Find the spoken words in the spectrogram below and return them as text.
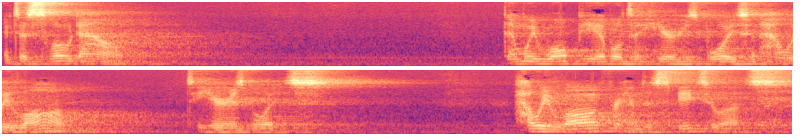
and to slow down, then we won't be able to hear his voice and how we long to hear his voice. How we long for him to speak to us.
